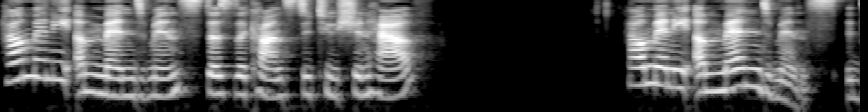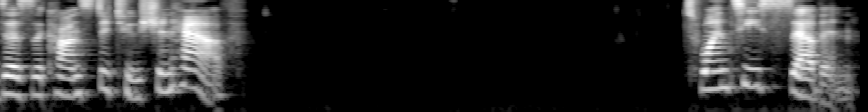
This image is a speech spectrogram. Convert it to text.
How many amendments does the Constitution have? How many amendments does the Constitution have? 27.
